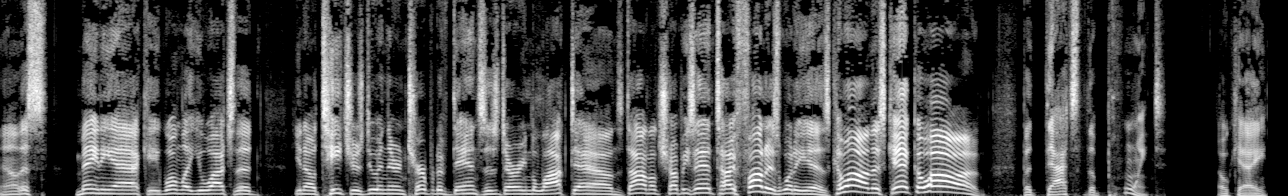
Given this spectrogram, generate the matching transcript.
You know, this maniac, he won't let you watch the, you know, teachers doing their interpretive dances during the lockdowns. Donald Trump, he's anti fun, is what he is. Come on, this can't go on. But that's the point, okay?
